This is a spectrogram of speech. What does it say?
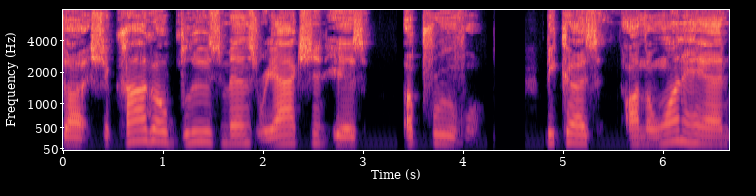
the Chicago bluesmen's reaction is approval. Because on the one hand,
